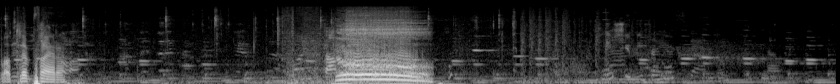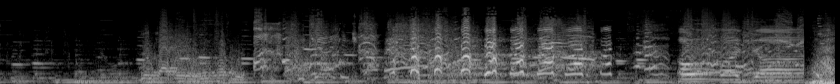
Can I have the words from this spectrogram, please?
Wat trap fire? Can you shoot me from here? Oh my god.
